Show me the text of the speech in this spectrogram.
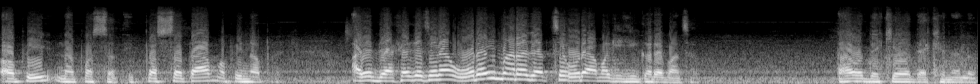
অপি না পশ্চাতি পশ্চাতাম অপি না আরে দেখা গেছে না, ওরাই মারা যাচ্ছে, ওরা আমাকে কি করে বাঁচাবে? তাও দেখে ও দেখে না লোক।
